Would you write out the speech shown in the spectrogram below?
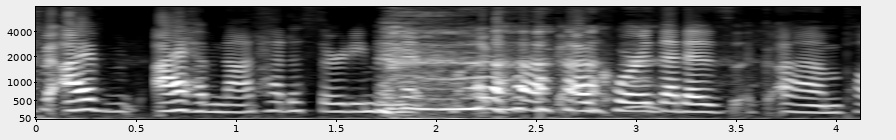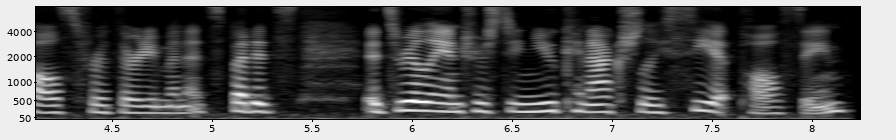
have I've I have not had a 30 minute a, a cord that has um, pulsed for 30 minutes, but it's it's really interesting. You can actually see it pulsing,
